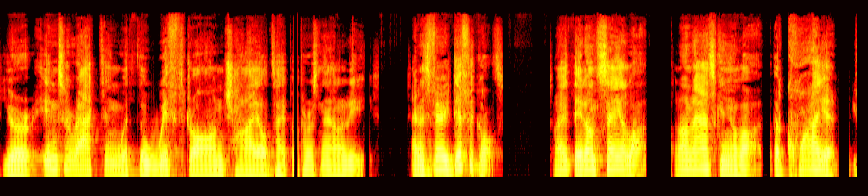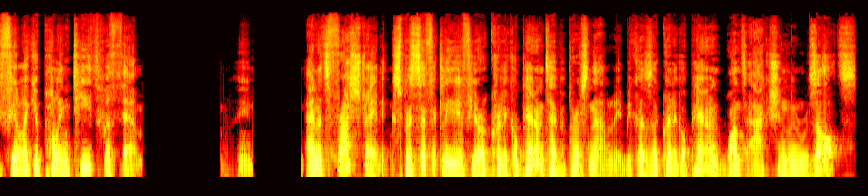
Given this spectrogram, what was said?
you're interacting with the withdrawn child type of personality. And it's very difficult, right? They don't say a lot, they're not asking a lot, they're quiet. You feel like you're pulling teeth with them. And it's frustrating, specifically if you're a critical parent type of personality, because a critical parent wants action and results.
